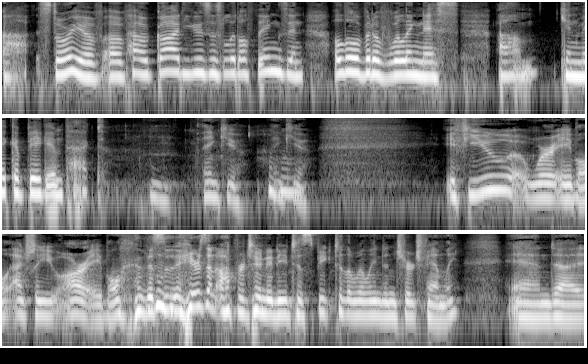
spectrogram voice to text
uh, story of, of how God uses little things and a little bit of willingness um, can make a big impact. Thank you. Thank you. If you were able, actually, you are able. This is here's an opportunity to speak to the Willingdon Church family. And uh,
